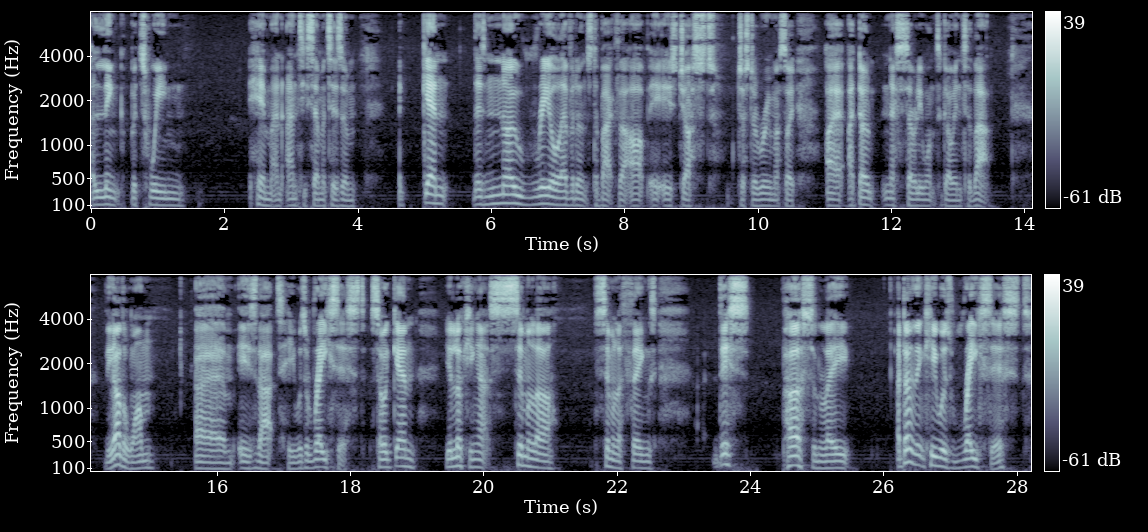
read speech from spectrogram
a link between him and anti-Semitism. Again, there's no real evidence to back that up. It is just just a rumor. So I I don't necessarily want to go into that. The other one um, is that he was a racist. So again, you're looking at similar similar things. This personally, I don't think he was racist,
